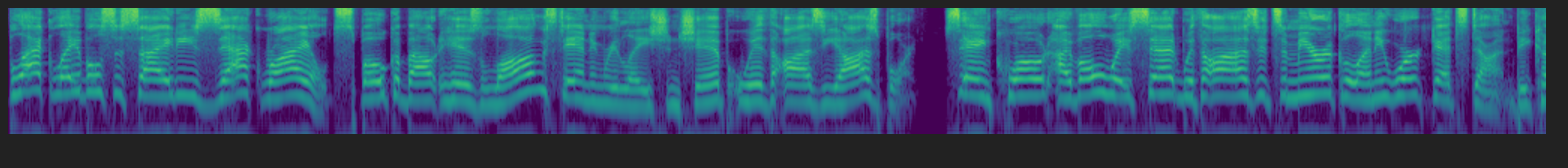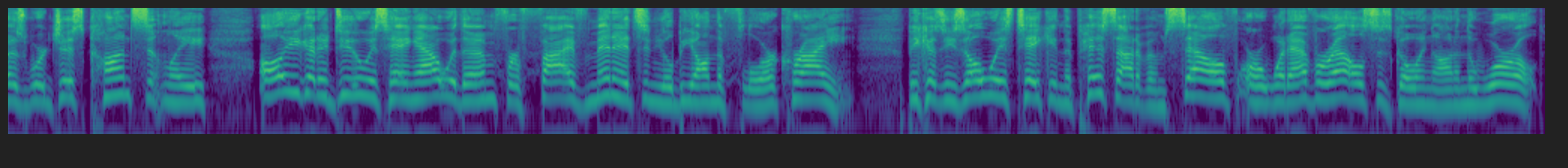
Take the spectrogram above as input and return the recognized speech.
Black Label Society's Zakk Wylde spoke about his long-standing relationship with Ozzy Osbourne saying quote i've always said with oz it's a miracle any work gets done because we're just constantly all you got to do is hang out with him for five minutes and you'll be on the floor crying because he's always taking the piss out of himself or whatever else is going on in the world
